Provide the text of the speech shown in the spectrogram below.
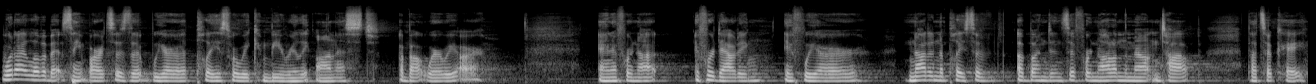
what I love about St. Bart's is that we are a place where we can be really honest about where we are. And if we're not, if we're doubting, if we are not in a place of abundance, if we're not on the mountaintop, that's okay.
